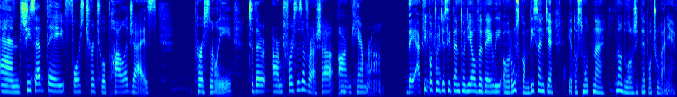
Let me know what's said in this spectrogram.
And she said they forced her to apologize personally to the armed forces of Russia on camera. Vypočujte si tento diel The Daily o ruskom disente. Je to smutné, no dôležité počúvanie.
